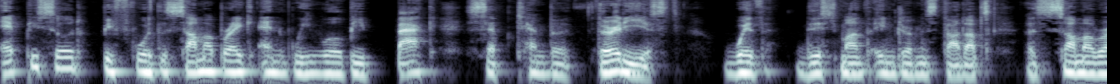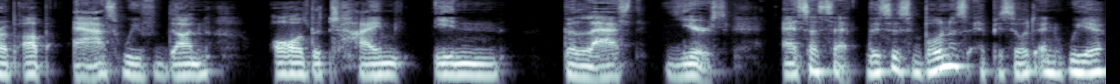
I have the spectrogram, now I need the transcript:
episode before the summer break. And we will be back September 30th with this month in German startups, a summer wrap up as we've done all the time in the last years. As I said, this is a bonus episode and we're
